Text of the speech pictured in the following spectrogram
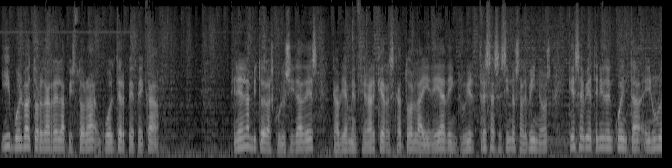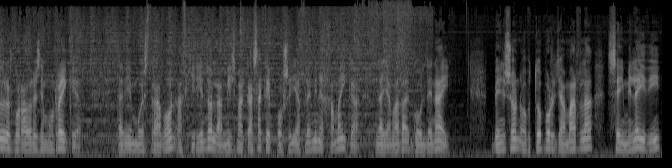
y vuelve a otorgarle la pistola Walter PPK. En el ámbito de las curiosidades, cabría mencionar que rescató la idea de incluir tres asesinos albinos que se había tenido en cuenta en uno de los borradores de Moonraker. También muestra a Bond adquiriendo la misma casa que poseía Fleming en Jamaica, la llamada Golden Eye. Benson optó por llamarla Same Lady,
